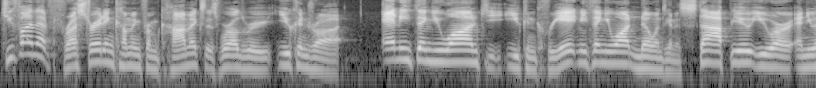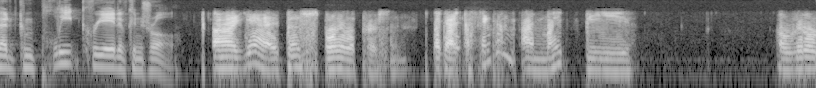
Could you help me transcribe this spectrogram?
Do you find that frustrating coming from comics, this world where you can draw anything you want. You, can create anything you want. No one's going to stop you. You are, and you had complete creative control. Uh, yeah, it does spoil a person. Like I, I think I'm, I might be a little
